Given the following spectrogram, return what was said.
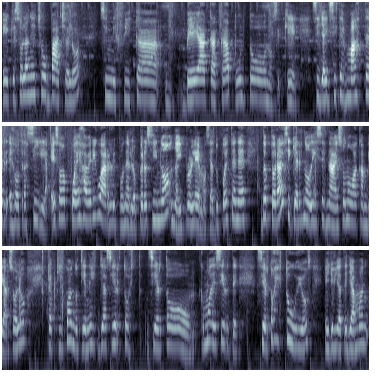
eh, que solo han hecho bachelor significa BAKK punto no sé qué. Si ya hiciste máster es otra sigla. Eso puedes averiguarlo y ponerlo, pero si no, no hay problema. O sea, tú puedes tener doctorado y si quieres no dices nada, eso no va a cambiar. Solo que aquí cuando tienes ya cierto, cierto, ¿cómo decirte? Ciertos estudios, ellos ya te llaman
